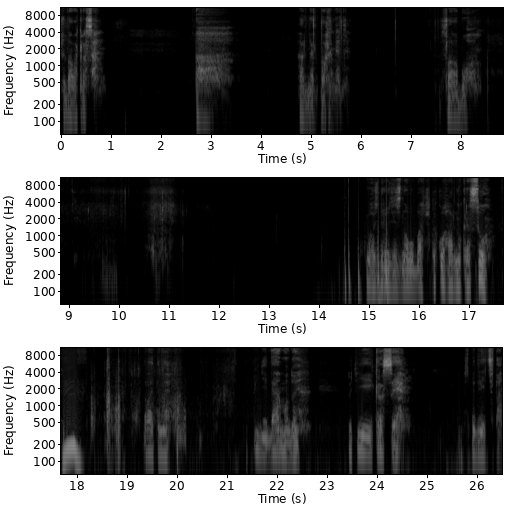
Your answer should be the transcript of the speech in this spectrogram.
Чудова краса. А, гарно як пахне. Слава Богу. Ось, друзі, знову бачу таку гарну красу. Давайте ми підійдемо до, до тієї краси. Ось подивіться там.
